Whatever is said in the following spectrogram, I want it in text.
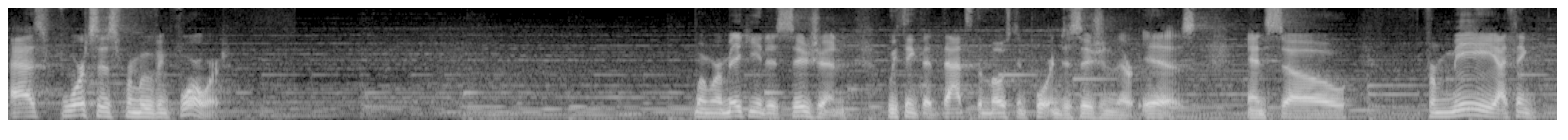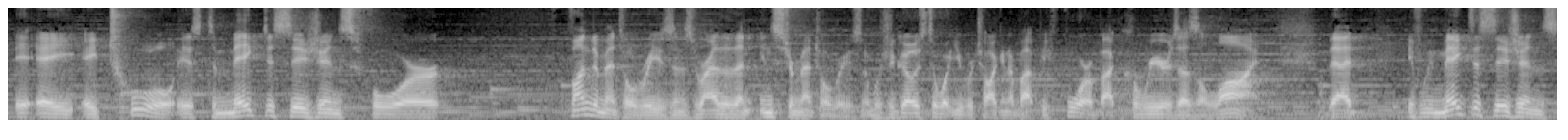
as forces for moving forward. When we're making a decision, we think that that's the most important decision there is. And so, for me, I think a, a tool is to make decisions for fundamental reasons rather than instrumental reasons, which goes to what you were talking about before about careers as a line. That if we make decisions,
